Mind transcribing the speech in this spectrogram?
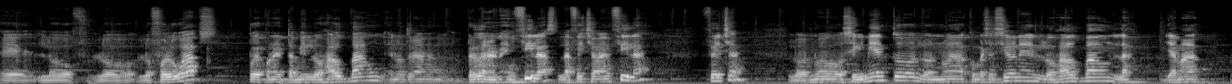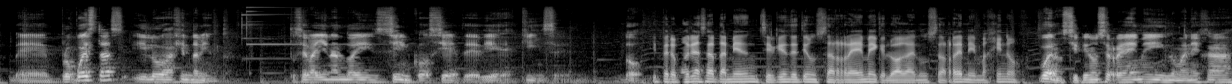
eh, los, los- los follow-ups. Puedes poner también los outbound en otra, perdón, en, en filas. La fecha va en fila, fecha, los nuevos seguimientos, las nuevas conversaciones, los outbound, las llamadas eh, propuestas y los agendamientos. Entonces va llenando ahí 5, 7, 10, 15, 2. Y pero podría ser también si el cliente tiene un CRM que lo haga en un CRM, imagino. Bueno, si tiene un CRM y lo maneja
